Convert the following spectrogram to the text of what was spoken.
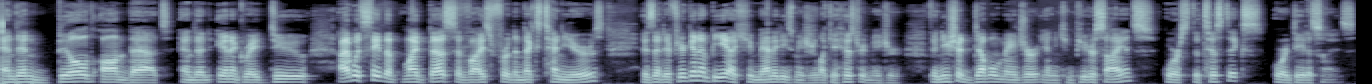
and then build on that and then integrate. Do I would say that my best advice for the next 10 years is that if you're going to be a humanities major, like a history major, then you should double major in computer science or statistics or data science.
